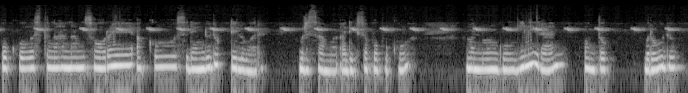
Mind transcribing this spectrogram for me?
Pukul setengah enam sore, aku sedang duduk di luar bersama adik sepupuku, menunggu giliran untuk berwudu.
